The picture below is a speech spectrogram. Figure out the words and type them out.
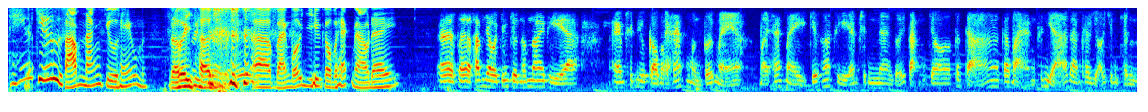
Héo chứ. tám nắng chưa héo nữa rồi bây giờ à, bạn gì yêu cầu bài hát nào đây à, tham gia vào chương trình hôm nay thì à, em xin yêu cầu bài hát mừng tuổi mẹ. Bài hát này trước hết thì em xin gửi tặng cho tất cả các bạn khán giả đang theo dõi chương trình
